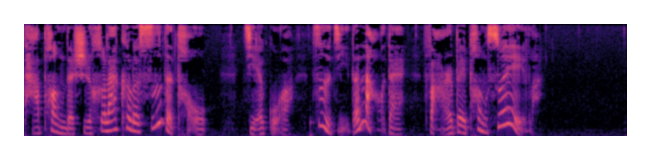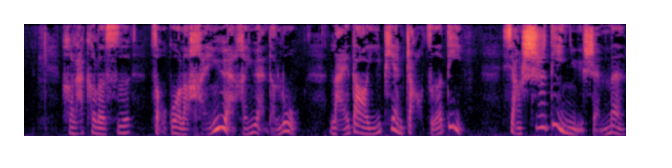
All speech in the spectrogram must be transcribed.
他碰的是赫拉克勒斯的头，结果自己的脑袋反而被碰碎了。赫拉克勒斯走过了很远很远的路。来到一片沼泽地，向湿地女神们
